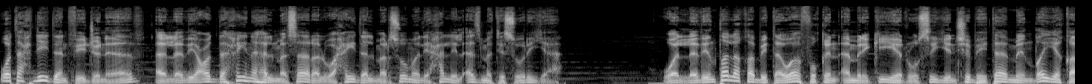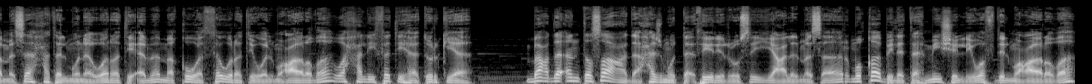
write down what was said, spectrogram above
وتحديدا في جنيف الذي عد حينها المسار الوحيد المرسوم لحل الأزمة السورية. والذي انطلق بتوافق أمريكي روسي شبه تام ضيق مساحة المناورة أمام قوى الثورة والمعارضة وحليفتها تركيا بعد أن تصاعد حجم التأثير الروسي على المسار مقابل تهميش لوفد المعارضة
